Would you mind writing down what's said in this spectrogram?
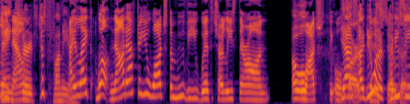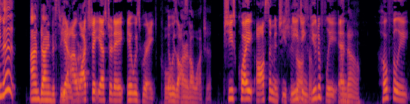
gangster. now. It's just funny. I like, well, not after you watch the movie with Charlize Theron. oh, well, watch the old Guard. yes, guard. I do want to. so have you good. seen it? I'm dying to see. It. Yeah, Old I Guard. watched it yesterday. It was great. Cool. It was awesome. right, I'll watch it. she's quite awesome and she's, She's aging awesome. beautifully. I And know. hopefully,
